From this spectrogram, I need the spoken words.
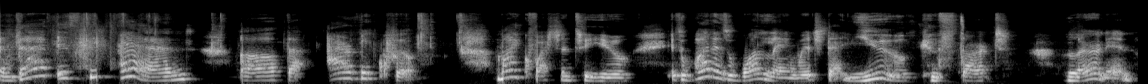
And that is the end of the Arabic quilt. My question to you is what is one language that you can start learning?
